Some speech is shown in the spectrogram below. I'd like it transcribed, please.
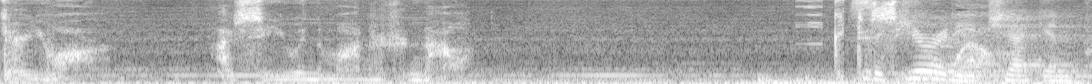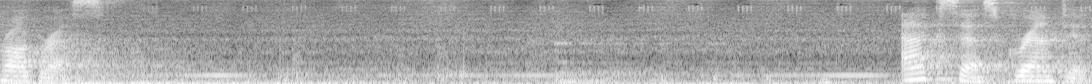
There you are. I see you in the monitor now. Good to see you Security well. check in progress. Access granted.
